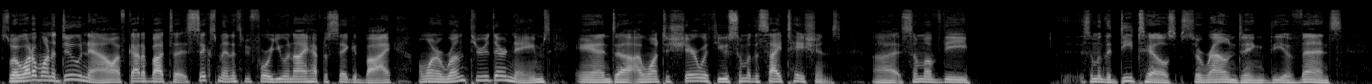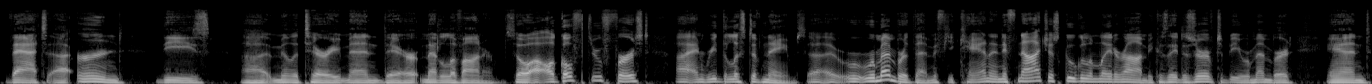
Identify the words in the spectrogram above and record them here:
So what I want to do now, I've got about uh, six minutes before you and I have to say goodbye. I want to run through their names, and I want to share with you some of the citations, some of the some of the details surrounding the events that earned these uh, military men their Medal of Honor. So I'll go through first uh, and read the list of names. Uh, remember them if you can, and if not, just Google them later on because they deserve to be remembered and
